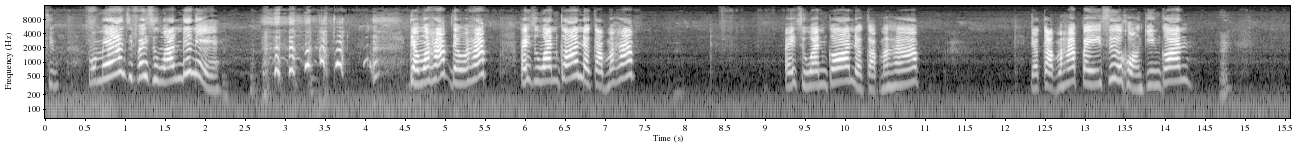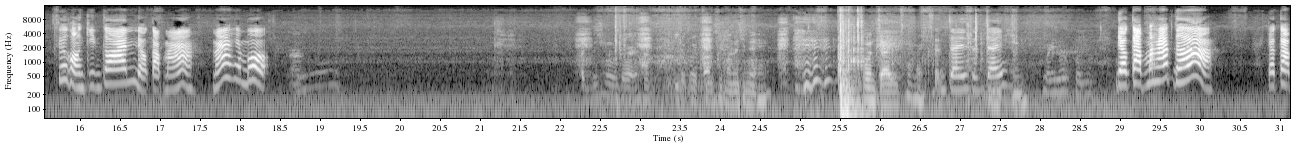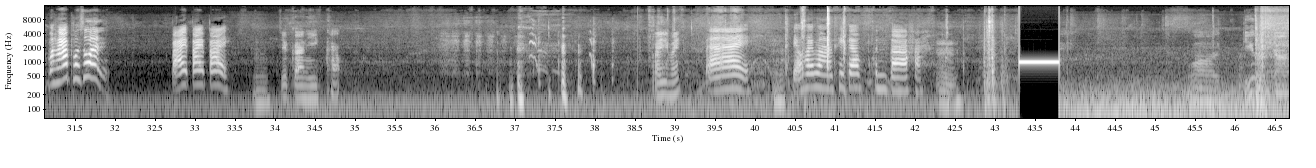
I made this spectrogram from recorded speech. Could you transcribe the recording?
สิโมแม่จะไปสุวรรณด้วยนี่ เดี๋ยวมาฮับ เดี๋ยวมาฮับ ไปสุวรรณก่อนเดี๋ยวกลับมาฮับ ไปสุวรรณก่อนเดี๋ยวกลับมาฮับ ดี๋ยวกลับมาฮะไปซื้อของกินก่อน ซื้อของกินก่อน เดี๋ยวกลับมา มาแฮมโบสนใจสนใจสนใจ เดี๋ยวกลับมาฮับเด้อ เดี๋ยวกลับมาฮับพ่อส้น ไปไปไปเจอกันอีกครับ ไปไหม ไป เดี๋ยวค่อยมาพี่กับคุณตาค่ะ อืมว้าวดีเหมือนกัน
